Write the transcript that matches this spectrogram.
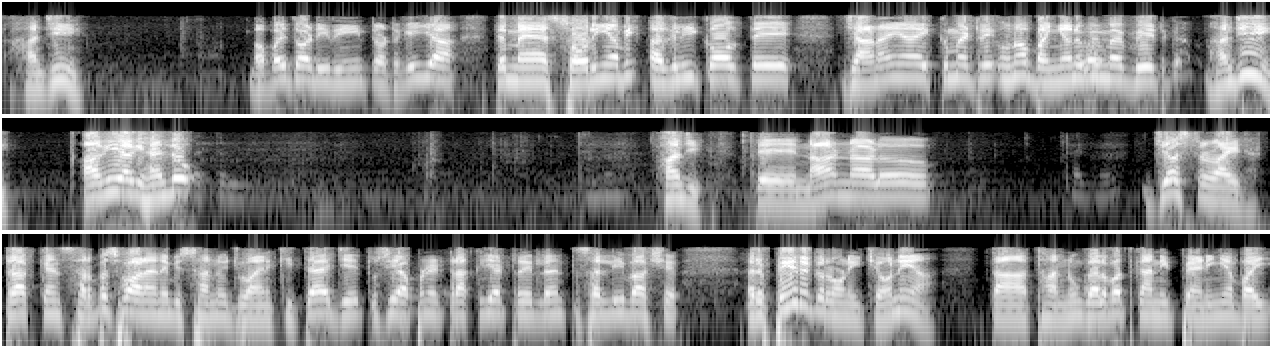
ਹਾਂਜੀ। ਬਾਬਾ ਜੀ ਤੁਹਾਡੀ ਰੀਂ ਟੁੱਟ ਗਈ ਆ ਤੇ ਮੈਂ ਸੌਰੀ ਆ ਵੀ ਅਗਲੀ ਕਾਲ ਤੇ ਜਾਣਾ ਆ। ਇੱਕ ਮਿੰਟ ਉਹਨਾਂ ਬਾਈਆਂ ਨੂੰ ਵੀ ਮੈਂ ਵੇਟ ਹਾਂਜੀ। ਆ ਗਈ ਆ ਗਈ ਹੈਲੋ। ਹਾਂਜੀ ਤੇ ਨਾਲ ਨਾਲ just right truck and service ਵਾਲਿਆਂ ਨੇ ਵੀ ਸਾਨੂੰ ਜੁਆਇਨ ਕੀਤਾ ਹੈ। ਜੇ ਤੁਸੀਂ ਆਪਣੇ ਟਰੱਕ ਜਾਂ ਟ੍ਰੇਲਰ ਨੂੰ ਤਸੱਲੀ ਬਖਸ਼ ਰਿਪੇਅਰ ਕਰਾਉਣੀ ਚਾਹੁੰਦੇ ਆ ਤਾਂ ਤੁਹਾਨੂੰ ਗੱਲਬਾਤ ਕਰਨੀ ਪੈਣੀ ਹੈ ਬਾਈ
